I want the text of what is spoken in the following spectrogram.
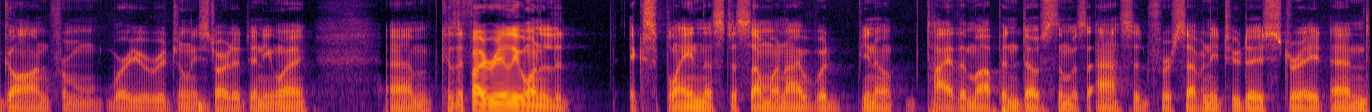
gone from where you originally started anyway. Because if I really wanted to explain this to someone, I would, you know, tie them up and dose them with acid for 72 days straight and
